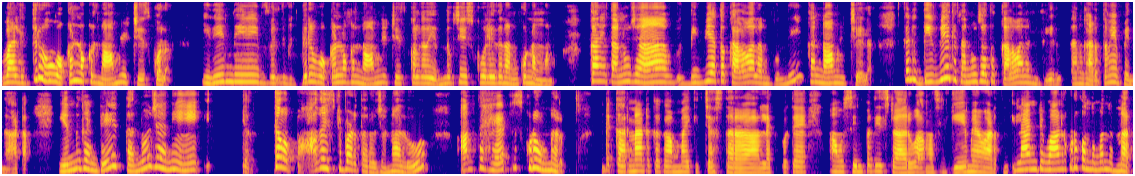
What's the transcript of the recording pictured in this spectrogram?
వాళ్ళిద్దరూ ఒకళ్ళనొకళ్ళు నామినేట్ చేసుకోవాలి. ఇదేంది? ఇద్దరు ఒకళ్ళనొకళ్ళు నామినేట్ చేసుకోవాలి కదా ఎందుకు చేసుకోలేదని అనుకున్నాం మనం. కానీ తనుజ దివ్యతో కలవాలనుకుంది కానీ నామినేట్ చేయలే. కానీ దివ్యకి తనుజతో కలవాలని లేదు. తనకు అర్థమైపోయింది ఆట. ఎందుకంటే తనుజని ఎంత బాగా ఇష్టపడతారో జనాలు అంత హేటర్స్ కూడా ఉన్నారు. అంటే కర్ణాటక అమ్మాయికి ఇచ్చేస్తారా? లేకపోతే ఆమె సింపతి స్టార్ ఆమె అసలు గేమ్ ఏం ఆడుతుంది? ఇలాంటి వాళ్ళు కూడా కొంతమంది ఉన్నారు.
